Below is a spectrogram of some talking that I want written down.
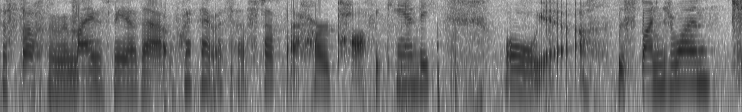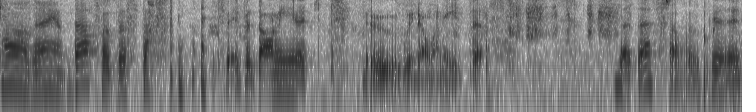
This stuff reminds me of that, what that was that stuff, that hard toffee candy. Oh yeah, the sponge one. Oh damn, that's what this stuff reminds me, but don't eat it. No, we don't want to eat this. But that stuff was good.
